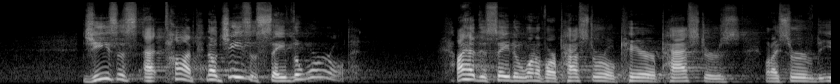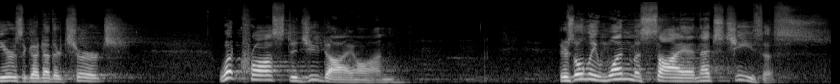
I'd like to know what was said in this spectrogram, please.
Jesus, at times, now, Jesus saved the world. I had to say to one of our pastoral care pastors when I served years ago at another church, What cross did you die on? There's only one Messiah, and that's Jesus.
